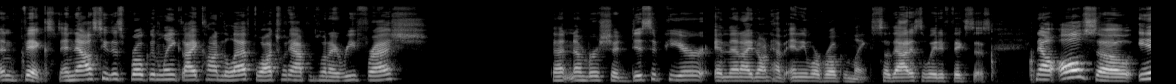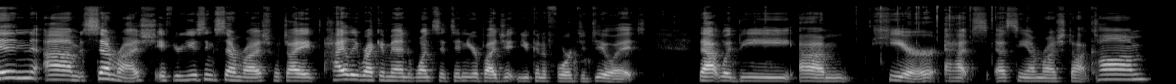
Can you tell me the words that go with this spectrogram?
And fixed. And now see this broken link icon to the left? Watch what happens when I refresh. That number should disappear and then I don't have any more broken links. So that is the way to fix this. Now, also in um, SEMrush, if you're using SEMrush, which I highly recommend once it's in your budget and you can afford to do it, that would be um, here at semrush.com.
